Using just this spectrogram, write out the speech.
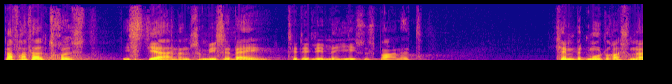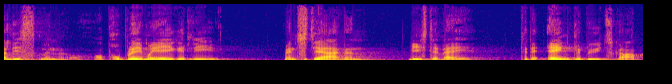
Da fant han trøst i stjernen som viser vei til det lille Jesusbarnet. Kjempet mot rasjonalismen og problemer i eget liv, men stjernen viste vei til det enkle budskap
